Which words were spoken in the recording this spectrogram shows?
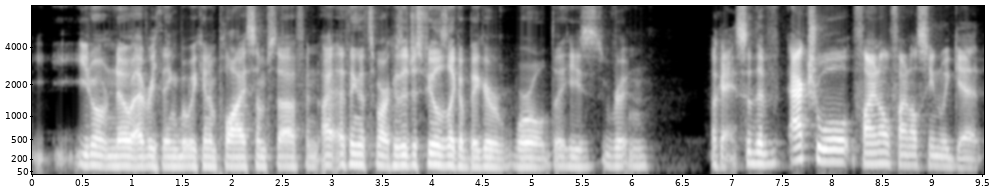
you don't know everything, but we can apply some stuff. And I, I think that's smart because it just feels like a bigger world that he's written. Okay, so the actual final final scene we get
